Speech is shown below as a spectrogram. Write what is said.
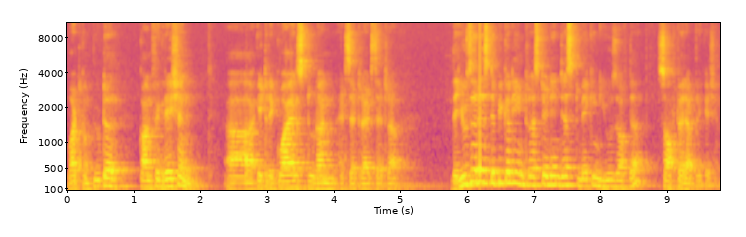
what computer configuration uh, it requires to run, etc. etc. The user is typically interested in just making use of the software application.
